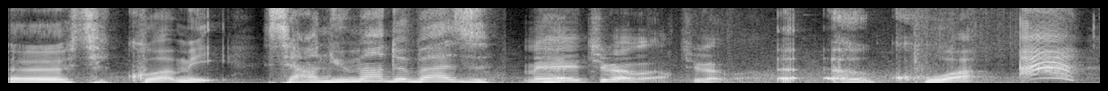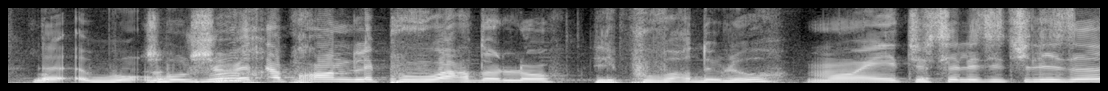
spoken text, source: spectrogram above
Euh, c'est quoi? Mais c'est un humain de base. Mais tu vas voir, tu vas voir. Euh, quoi? Ah Euh, bon, Je, je bonjour. vais t'apprendre les pouvoirs de l'eau. Les pouvoirs de l'eau? Oui, tu sais les utiliser?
